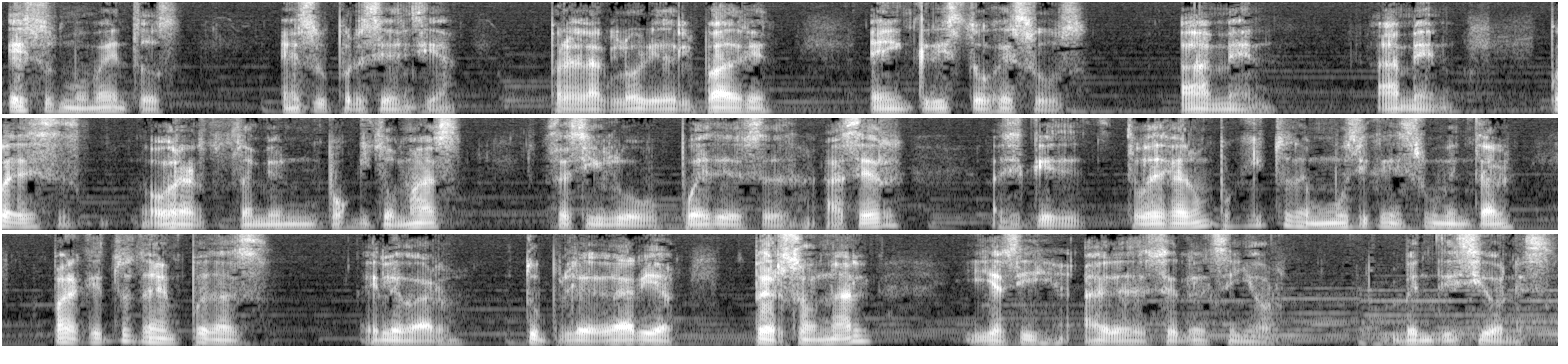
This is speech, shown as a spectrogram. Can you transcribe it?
estos momentos en su presencia, para la gloria del Padre, en Cristo Jesús. Amén. Amén. Puedes orar también un poquito más, o sea, si lo puedes hacer, así que te voy a dejar un poquito de música instrumental para que tú también puedas elevar tu plegaria personal y así agradecerle al Señor. Bendiciones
